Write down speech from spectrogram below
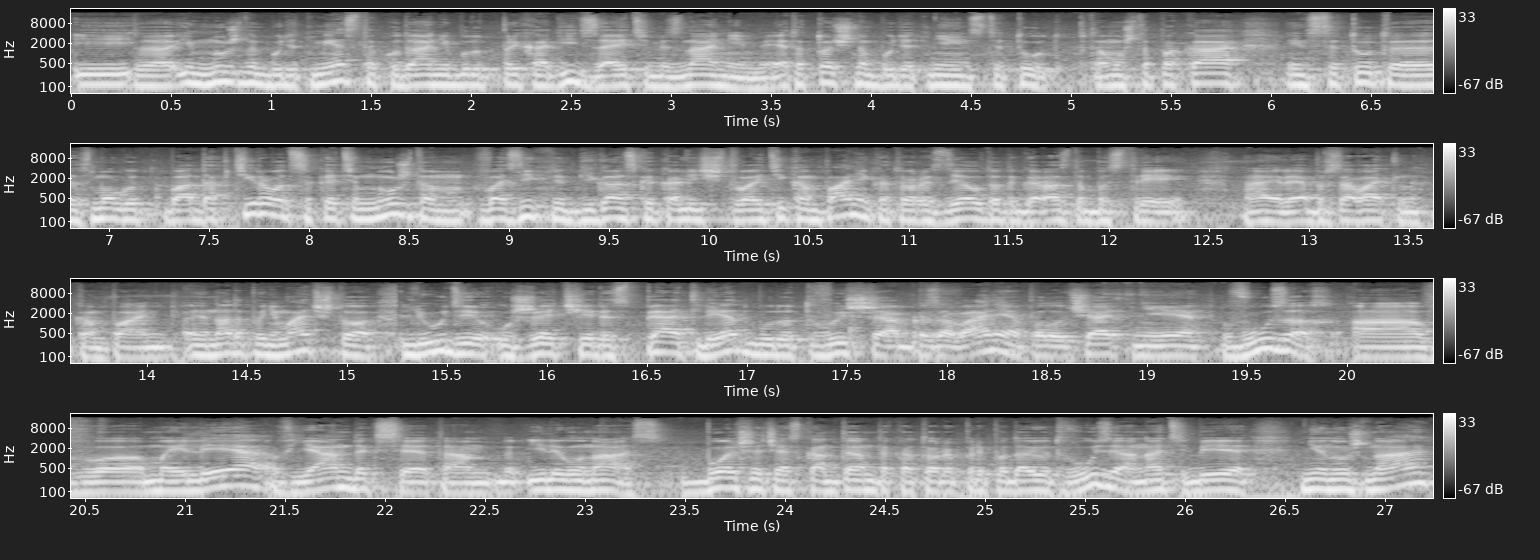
и э, им нужно будет место, куда они будут приходить за этими знаниями. Это точно будет не институт, потому что пока институты смогут адаптироваться к этим нуждам, возникнет гигантское количество IT-компаний, которые сделают это гораздо быстрее, да, или образовательных компаний. И надо понимать, что люди уже через пять лет будут высшее образование получать не в вузах, а в Мейле, в Яндексе там, или у нас. Большая часть контента, который преподают в вузе, она тебе не нужна,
